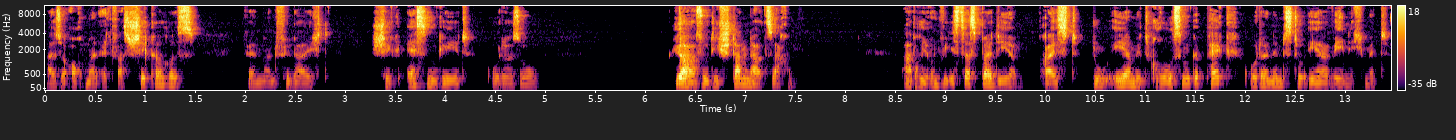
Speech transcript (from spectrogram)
also auch mal etwas Schickeres, wenn man vielleicht schick essen geht oder so. Ja, so die Standardsachen. Abri, und wie ist das bei dir? Reist du eher mit großem Gepäck oder nimmst du eher wenig mit?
